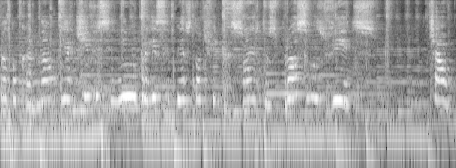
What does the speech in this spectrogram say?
Inscreva no canal e ative o sininho para receber as notificações dos próximos vídeos. Tchau!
